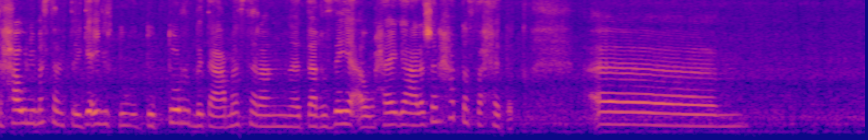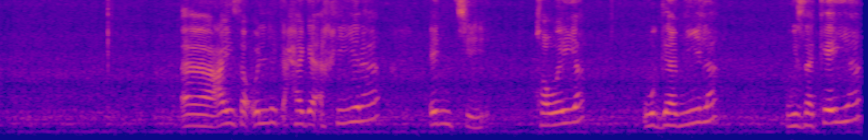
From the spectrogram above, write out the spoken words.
تحاولي مثلا تلجئي للدكتور بتاع مثلا تغذية أو حاجة علشان حتى صحتك. آه، عايزة أقولك حاجة أخيرة. أنتي قوية وجميلة وذكية.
